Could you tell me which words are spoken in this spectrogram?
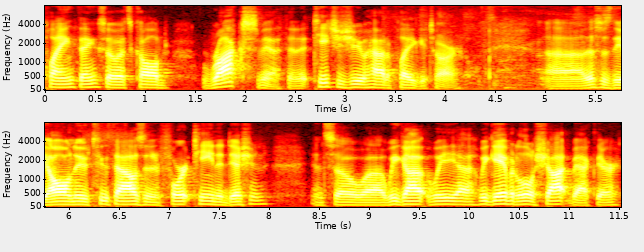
playing thing, so it's called Rocksmith, and it teaches you how to play guitar. Uh, this is the all-new 2014 edition. And so uh, we, got, we, uh, we gave it a little shot back there.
